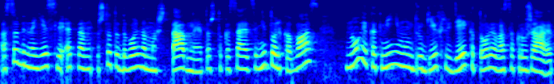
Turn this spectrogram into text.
особенно если это что-то довольно масштабное то что касается не только вас но и как минимум других людей которые вас окружают.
